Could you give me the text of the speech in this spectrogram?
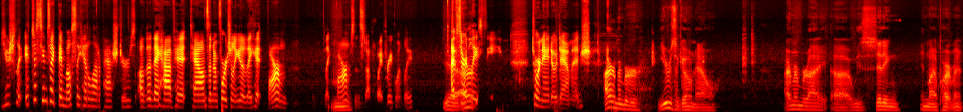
Usually, it just seems like they mostly hit a lot of pastures. Although they have hit towns, and unfortunately, you know, they hit farm, like Mhm. farms and stuff quite frequently. Yeah. I've I- certainly seen tornado damage. I remember years ago now. I remember I uh, was sitting in my apartment,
